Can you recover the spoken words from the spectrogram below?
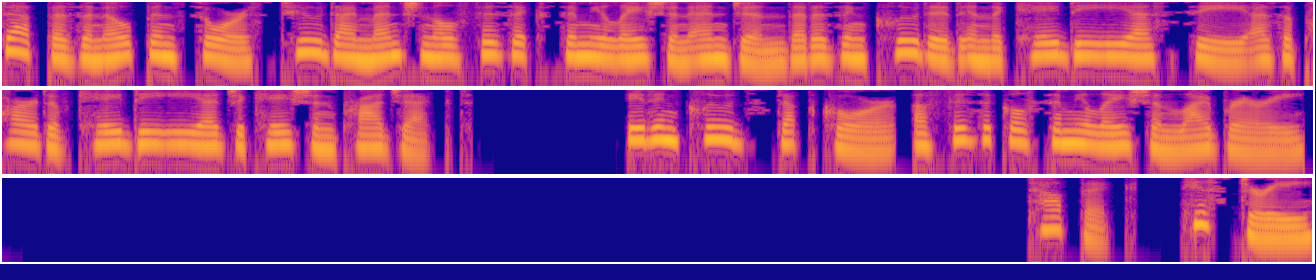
STEP is an open-source two-dimensional physics simulation engine that is included in the KDESC as a part of KDE Education project. It includes STEPcore, a physical simulation library. History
